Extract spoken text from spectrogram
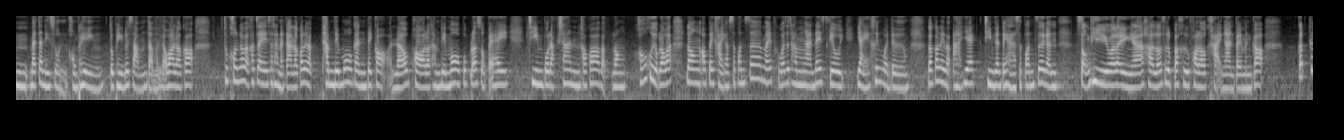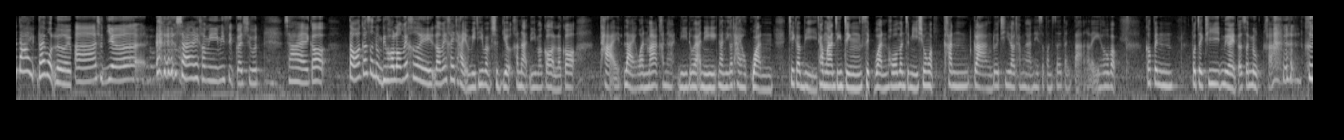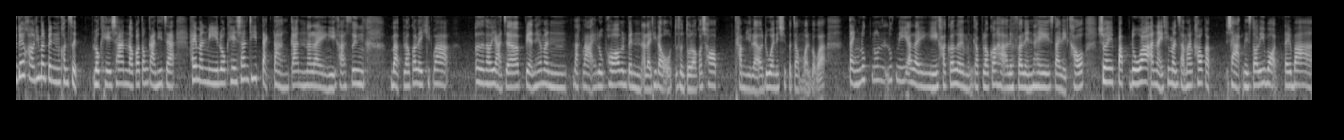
อืมแม้แต่ในส่วนของเพลงตัวเพลงด้วยซ้ำแต่เหมือนกับว่าเราก็ ทุกคนก็แบบเข้าใจสถานการณ์เราก็เลยแบบทำเดโมกันไปก่อน แล้วพอเราทำเดโมปุ๊บเราส่งไปให้ทีมโปรดักชันเขาก็แบบลองเขาก็คุยกับเราว่า ลองเอาไปขายกับสปอนเซอร์ไหมเผื่อว่าจะทำงานได้สเกลใหญ่ขึ้นกว่าเดิม แล้วก็เลยแบบอะแยกทีมกันไปหาสปอนเซอร์กันสองทีมอะไรอย่างเงี้ยค่ะ แล้วสรุปก็คือพอเราขายงานไปมันก็ก็ก็ได้ได้หมดเลยอ่าชุดเยอะ ใช่ค่ะมีมีสิบกว่าชุด ใช่ก็ แต่ว่าก็สนุกดีเพราะเราไม่เคย เราไม่เคยถ่ายมีที่แบบชุดเยอะขนาดนี้มาก่อน แล้วก็ถ่ายหลายวันมากขนาดนี้ด้วย อันนี้งานนี้ก็ถ่าย 6 วันที่กระบี่ทำงานจริง ๆ 10 วัน เพราะว่ามันจะมีช่วงแบบคันกลางด้วยที่เราทำงานให้สปอนเซอร์ต่าง ๆ อะไรอย่างเงี้ยเขาก็แบบก็เป็นโปรเจกต์ที่เหนื่อยแต่สนุกค่ะ คือด้วยความที่มันเป็นคอนเซ็ปต์โลเคชันเราก็ต้องการที่จะให้มันมีโลเคชันที่แตกต่างกันอะไรอย่างงี้ค่ะ ซึ่งแบบเราก็เลยคิดว่า เออเราอยากจะเปลี่ยนให้มันหลากหลายลูกเพราะว่ามันเป็นอะไรที่เราส่วนตัวเราก็ชอบทำอยู่แล้วด้วยในชีวิตประจำวันแบบว่า แต่งลุกนู่นลุกนี้อะไรอย่างงี้ค่ะก็เลยเหมือนกับเราก็หา reference ให้สไตลิสต์เขาช่วยปรับดูว่าอันไหนที่มันสามารถเข้ากับ ฉากในสตอรี่บอร์ดได้บ้าง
